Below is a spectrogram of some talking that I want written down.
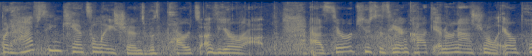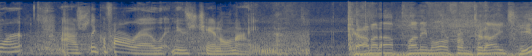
but have seen cancellations with parts of Europe. At Syracuse's Hancock International Airport, Ashley Cafaro, News Channel 9. Coming up, plenty more from tonight's Hugh.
